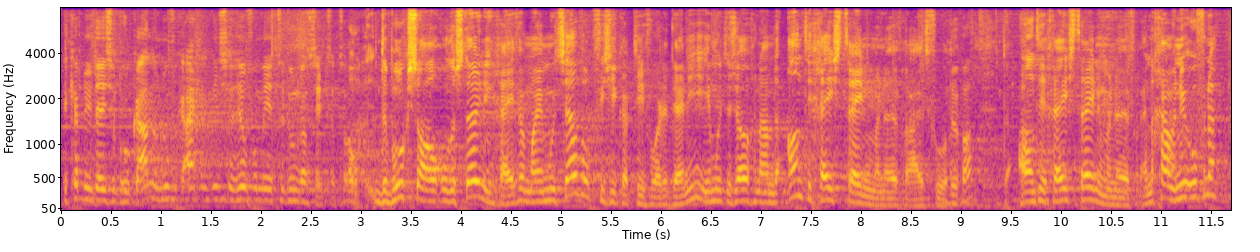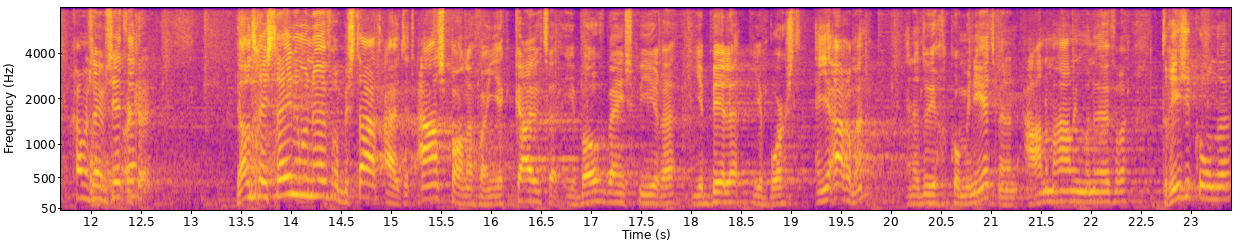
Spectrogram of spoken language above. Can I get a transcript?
Ik heb nu deze broek aan, dan hoef ik eigenlijk niet zo heel veel meer te doen dan zitten, toch? Oh, de broek zal ondersteuning geven, maar je moet zelf ook fysiek actief worden, Danny. Je moet de zogenaamde anti-geest trainingmanoeuvre uitvoeren. De wat? De anti-geest trainingmanoeuvre. En dan gaan we nu oefenen. Gaan we eens even zitten. Okay. De anti-geest trainingmanoeuvre bestaat uit het aanspannen van je kuiten, je bovenbeenspieren, je billen, je borst en je armen. En dat doe je gecombineerd met een ademhalingmanoeuvre. Drie seconden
